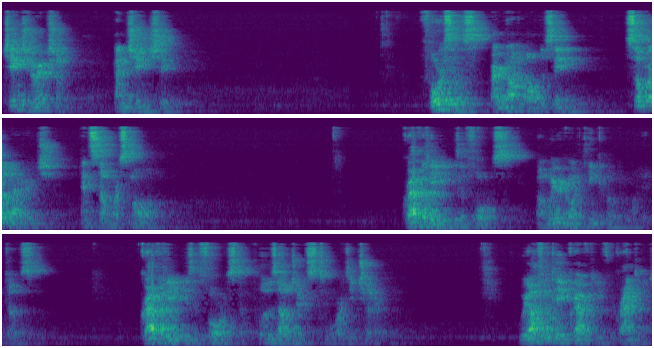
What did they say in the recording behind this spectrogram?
change direction, and change shape. Forces are not all the same. Some are large and some are small. Gravity is a force, and we're going to think about what it does. Gravity is a force that pulls objects towards each other. We often take gravity for granted,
